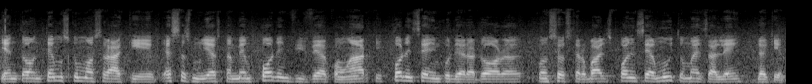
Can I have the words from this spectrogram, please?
E então temos que mostrar que essas mulheres também podem viver com arte, podem ser empoderadoras com seus trabalhos, podem ser muito mais além daquilo.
